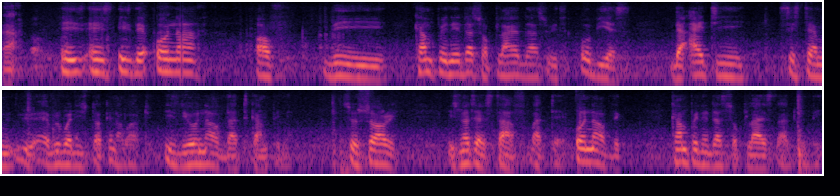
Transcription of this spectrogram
Yeah. He's, he's, he's the owner of the company that supplied us with OBS, the IT system you- everybody's talking about. He's the owner of that company. So sorry, he's not a staff, but the owner of the company that supplies that with the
